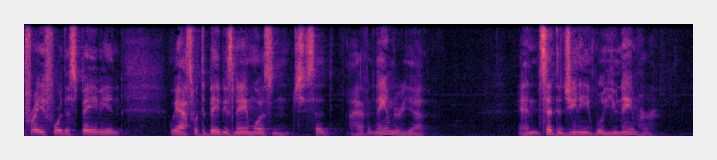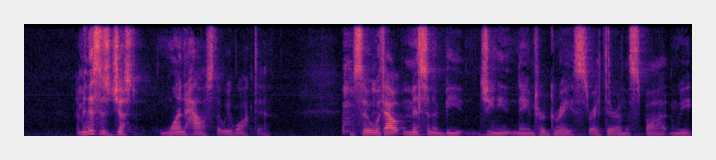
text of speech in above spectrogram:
pray for this baby, and we asked what the baby's name was, and she said, I haven't named her yet. And said to Jeannie, Will you name her? I mean, this is just one house that we walked in. And so, without missing a beat, Jeannie named her Grace right there on the spot, and we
